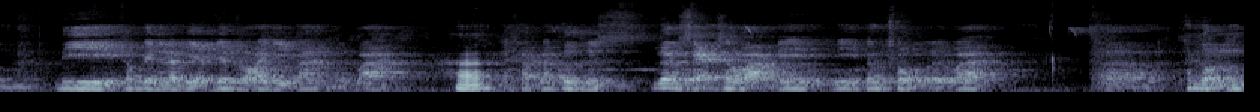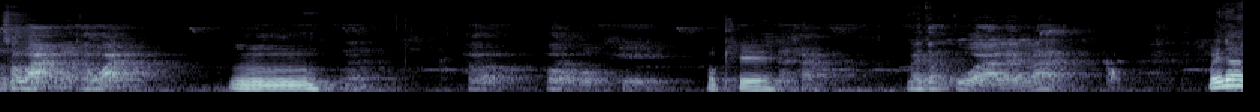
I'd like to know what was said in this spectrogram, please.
มดีเขาเป็นระเบียบเรียบร้อยดีมากหมู่บ้านฮะนะครับแล้วคือคือ เรื่องแสงสว่างนี่นี่ต้องชมเลยว่าเอ่อถนนสว่างเหมือนกลางวันอืมเออก็ก็โอเค โอเคนะครับ ไม่ต้องกลัวอะไรมาก ไม่น่า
